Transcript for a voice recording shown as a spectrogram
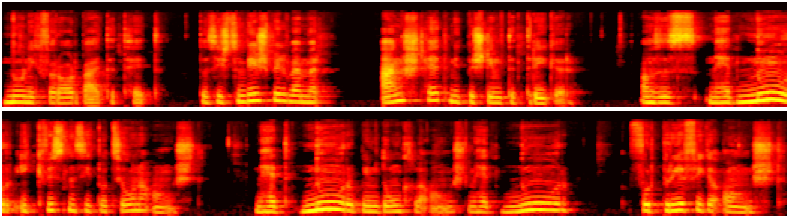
noch nicht verarbeitet hat? Das ist zum Beispiel, wenn man Angst hat mit bestimmten Triggern. Also es, man hat nur in gewissen Situationen Angst. Man hat nur beim Dunkeln Angst. Man hat nur vor Prüfungen Angst.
